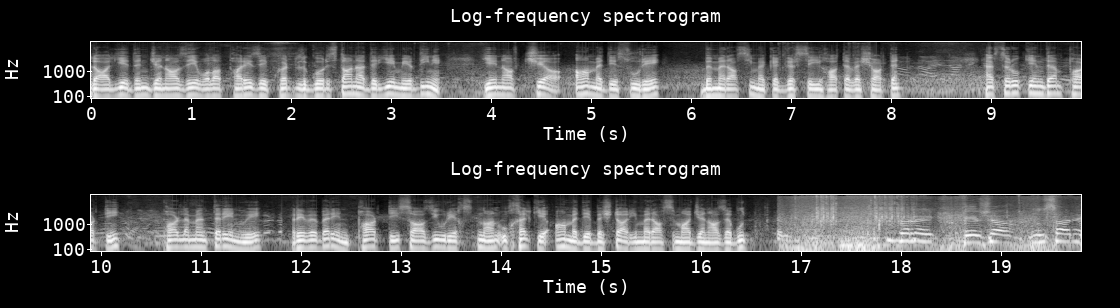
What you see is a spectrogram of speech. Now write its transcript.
Li aliyê din cenazeyê welatparêzê Kurd li goristana deriyê Mêrdînê yê navçeya Amedê Sûrê, bi merasîmeke girseyî hate veşartin. Hevserokên dem Partî, parlamenterên wê, rêveberên partî, sazî û rêxistinan û xelkê Amedê beşdarî merasîma cenaze bûn. Birêk hêja, însanê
